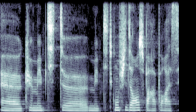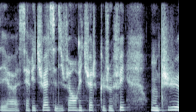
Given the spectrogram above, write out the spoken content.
que mes petites, confidences par rapport à ces, rituels, ces différents rituels que je fais, ont pu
